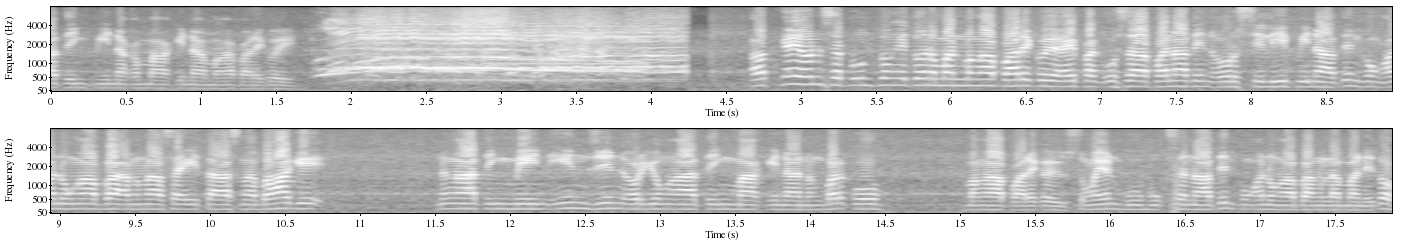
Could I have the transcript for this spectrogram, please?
ating pinakamakina mga parikoy. At ngayon sa puntong ito naman mga pare ko ay pag-usapan natin or silipin natin kung ano nga ba ang nasa itaas na bahagi ng ating main engine or yung ating makina ng barko mga pare ko. So ngayon bubuksan natin kung ano nga ba ang laman nito.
